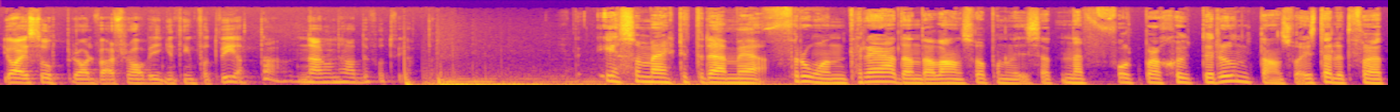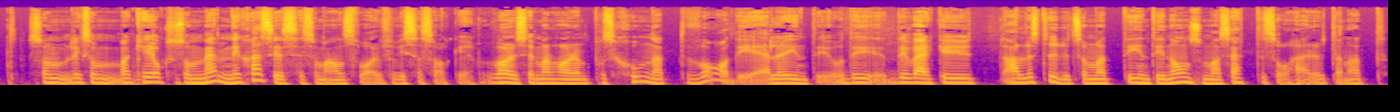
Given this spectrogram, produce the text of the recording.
jag är så upprörd, varför har vi ingenting fått veta? När hon hade fått veta. Det är så märkligt det där med frånträdande av ansvar på något vis. Att när folk bara skjuter runt ansvar istället för att, som liksom, man kan ju också som människa se sig som ansvarig för vissa saker. Vare sig man har en position att vara det eller inte. Och det, det verkar ju alldeles tydligt som att det inte är någon som har sett det så här utan att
